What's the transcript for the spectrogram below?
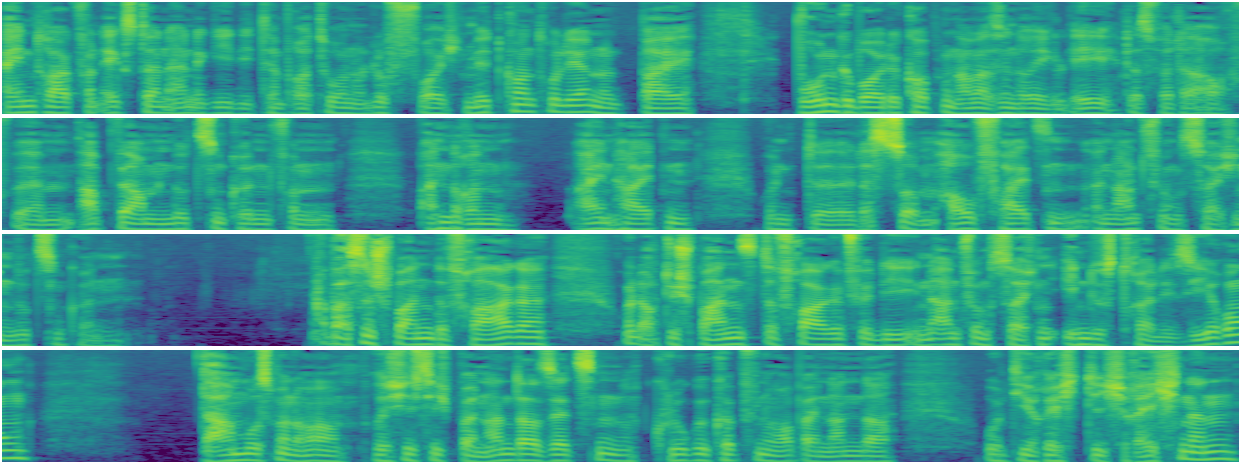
Eintrag von externer Energie die Temperaturen und Luftfeuchten mitkontrollieren und bei Wohngebäudekopplung haben wir es in der Regel eh, dass wir da auch ähm, Abwärmen nutzen können von anderen Einheiten und äh, das zum Aufheizen in Anführungszeichen nutzen können. Aber es ist eine spannende Frage und auch die spannendste Frage für die in Anführungszeichen Industrialisierung da muss man nochmal richtig sich beieinander setzen, kluge Köpfe nochmal beieinander und die richtig rechnen.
